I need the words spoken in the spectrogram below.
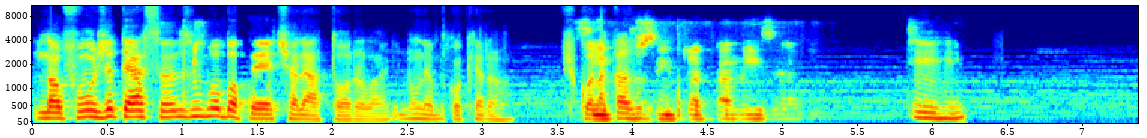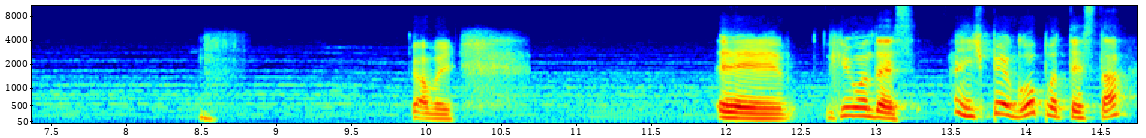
Não, foi um GTA Sanders e um Boba Pet aleatório lá. Não lembro qual que era. Ficou na casa. 100% atualizado. Uhum. Calma aí. É, o que acontece? A gente pegou pra testar.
